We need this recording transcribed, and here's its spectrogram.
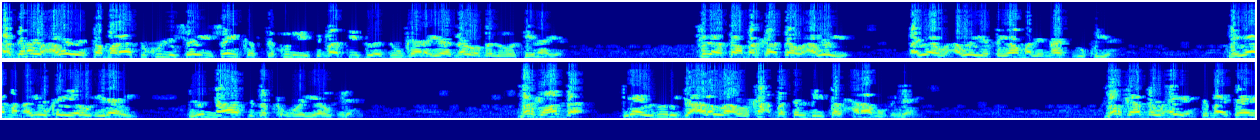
haddana waxaa weeye samaraatu kulli shayin shay kasta kulligiisa maartiisu adduunkaana ayaa meel walba looga keenaya. Sidaasaa markaasaa waxaa weeye ayaa waxaa weeye qiyaaman linnaasi uu ku yahay. Qiyaaman ayuu ka yeelow ilaahay linnaasi dadka uga yeelow ilaahay. Marka hadda ilahay wuxuu yihi jacala allaahu alkacbata albeyt alxaraamu ilaahay. Marka hadda waxay ixtimaashaay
